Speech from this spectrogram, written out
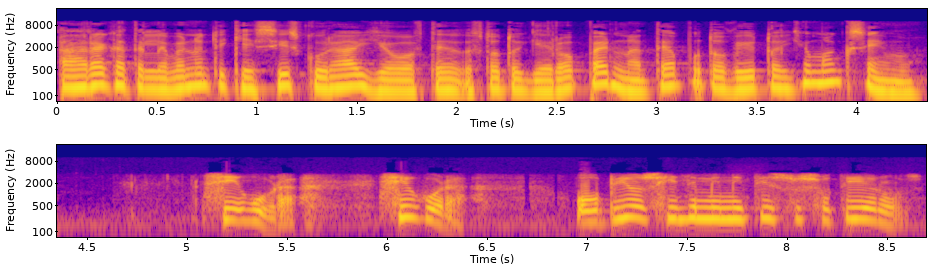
Άρα καταλαβαίνω ότι και εσείς κουράγιο αυτό, αυτό τον καιρό παίρνατε από το βίο του Αγίου Μαξίμου. Σίγουρα, σίγουρα. Ο οποίος είναι μιμητής του Σωτήρος.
